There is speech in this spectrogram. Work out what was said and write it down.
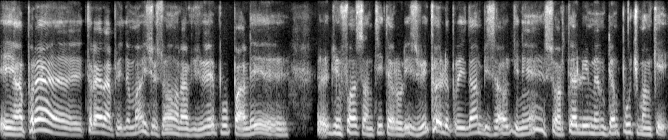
Et après, très rapidement, ils se sont ravivés pour parler euh, d'une force antiterroriste, vu que le président Bissau-Guinéen sortait lui-même d'un putsch manqué.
